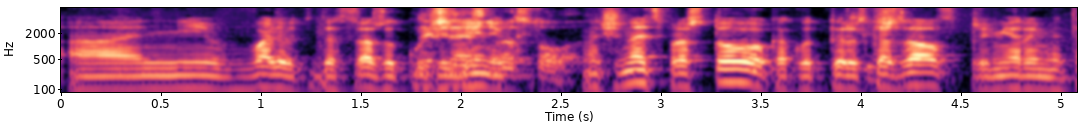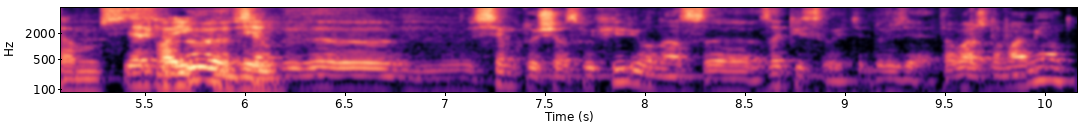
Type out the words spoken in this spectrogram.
а не вваливать туда сразу кучу Начинать денег. С простого. Начинать с простого, как вот ты Отлично. рассказал, с примерами там Я своих людей. Всем, э, всем, кто сейчас в эфире у нас, э, записывайте, друзья. Это важный момент,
